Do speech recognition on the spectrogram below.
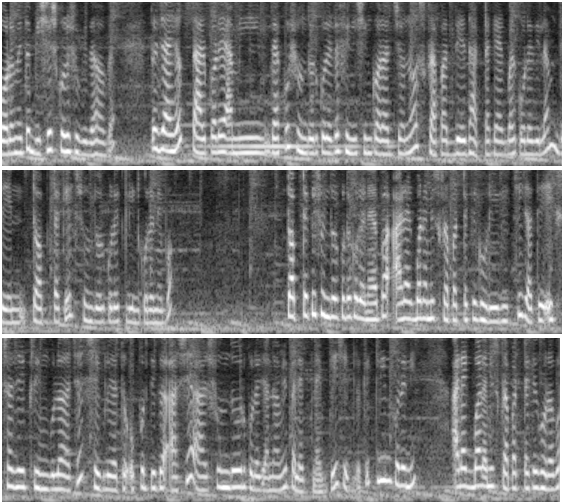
গরমে তো বিশেষ করে সুবিধা হবে। তো যাই হোক, তারপরে আমি দেখো সুন্দর করে এটা ফিনিশিং করার জন্য স্ক্রাপার দিয়ে ধারটাকে একবার করে দিলাম। দেন টপটাকে সুন্দর করে ক্লিন করে নেব। টপটাকে সুন্দর করে করে নেওয়ার পর আর একবার আমি স্ক্রাপারটাকে ঘুরিয়ে দিচ্ছি যাতে এক্সট্রা যে ক্রিমগুলো আছে সেগুলো যাতে ওপর দিকে আসে আর সুন্দর করে যেন আমি প্যালেট নাইফ দিয়ে সেগুলোকে ক্লিন করে নিই। আর একবার আমি স্ক্রাপারটাকে ঘোরাবো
